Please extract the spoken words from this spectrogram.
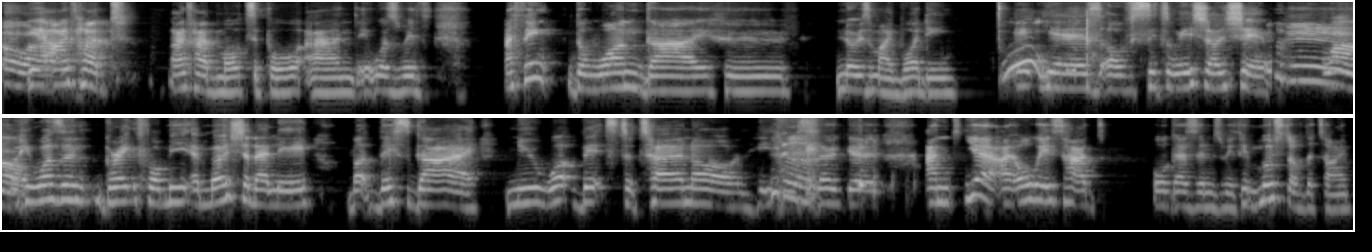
Oh, wow. yeah. I've had, I've had multiple, and it was with, I think the one guy who knows my body. Woo! Eight years of situationship. Wow. He wasn't great for me emotionally, but this guy knew what bits to turn on. He was hmm. so good. And yeah, I always had orgasms with him most of the time.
